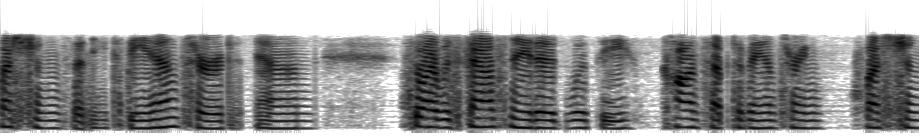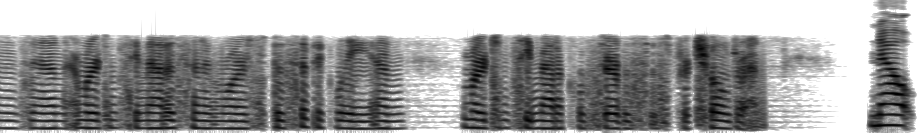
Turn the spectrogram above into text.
questions that need to be answered and so I was fascinated with the concept of answering questions in emergency medicine and more specifically in emergency medical services for children. Now,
